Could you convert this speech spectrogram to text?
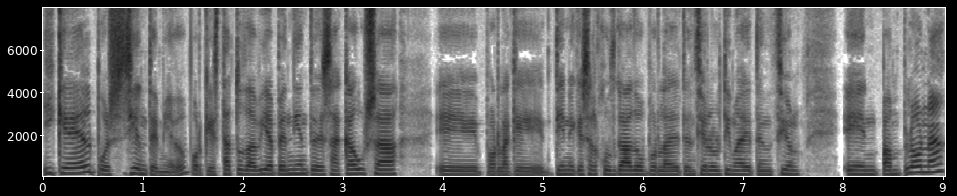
Y que él pues siente miedo, porque está todavía pendiente de esa causa eh, por la que tiene que ser juzgado por la detención, la última detención en Pamplona.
